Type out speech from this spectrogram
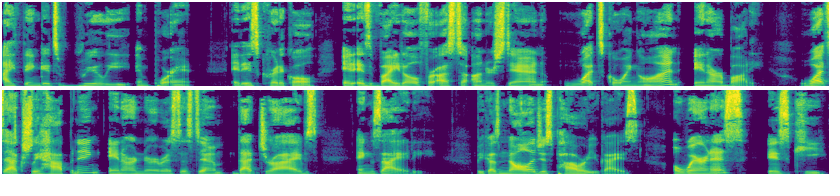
I think it's really important. It is critical. It is vital for us to understand what's going on in our body, what's actually happening in our nervous system that drives anxiety because knowledge is power, you guys. Awareness is key.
